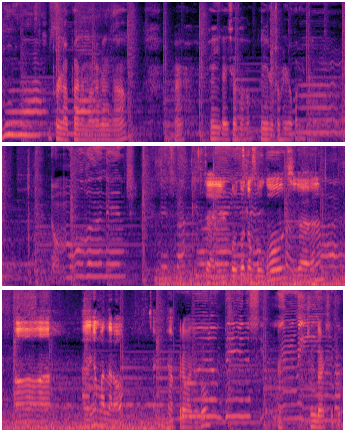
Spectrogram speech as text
음, 볼라파를 먹으면서 어, 회의가 있어서 회의를 좀 하려고 합니다. 이제 볼거 좀 보고 지금 어 아는 형 만나러 자 그래가지고 네, 좀더 할수 있고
